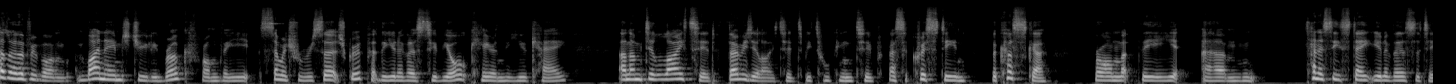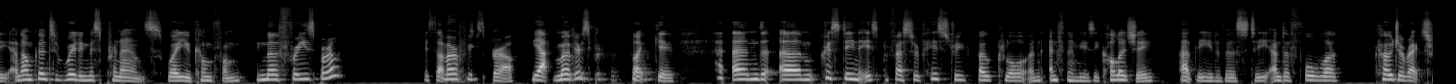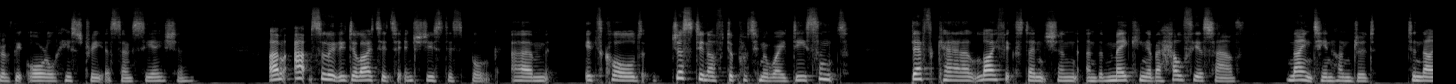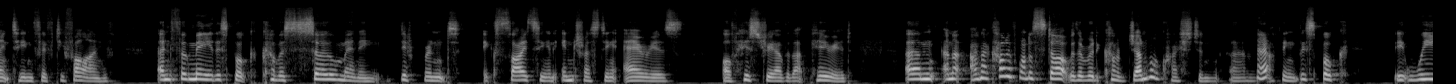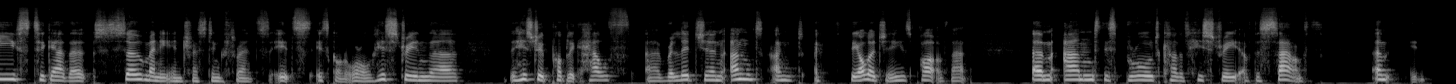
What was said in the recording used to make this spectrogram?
Hello, everyone. My name is Julie Rugg from the Cemetery Research Group at the University of York here in the UK. And I'm delighted, very delighted, to be talking to Professor Kristine McCusker from the um, Tennessee State University. And I'm going to really mispronounce where you come from. Murfreesboro? Is that Murfreesboro? Right? Yeah, Murfreesboro. Thank you. And um, Kristine is Professor of History, Folklore, and Ethnomusicology at the university and a former co director of the Oral History Association. I'm absolutely delighted to introduce this book. Um, it's called Just Enough to Put Him Away Decent Death Care, Life Extension, and the Making of a Healthier South, 1900 to 1955. And for me, this book covers so many different, exciting, and interesting areas of history over that period. Um, and, I, and I kind of want to start with a really kind of general question. Um, I think this book it weaves together so many interesting threads. It's it's got oral history in there, the history of public health, uh, religion, and and uh, theology is part of that, um, and this broad kind of history of the South. Um,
